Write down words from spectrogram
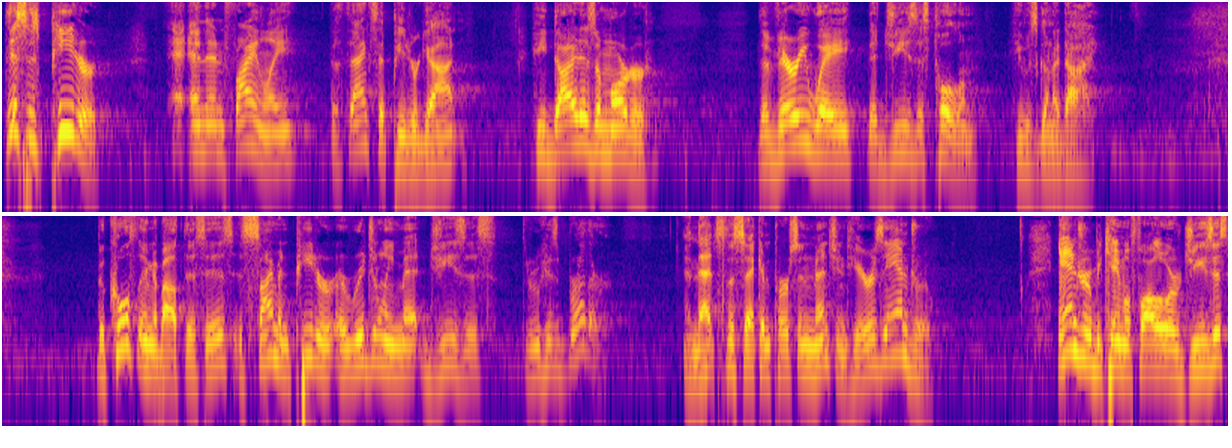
This is Peter. And then finally, the thanks that Peter got, he died as a martyr the very way that Jesus told him he was going to die. The cool thing about this is, is Simon Peter originally met Jesus through his brother. And that's the second person mentioned here is Andrew. Andrew became a follower of Jesus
